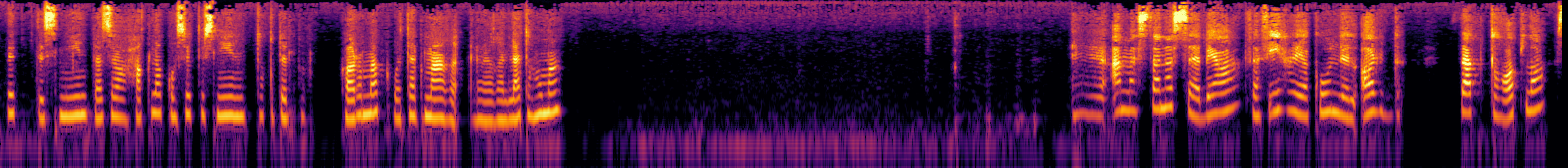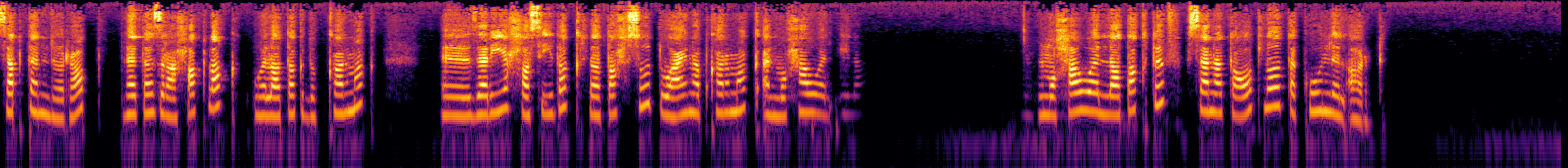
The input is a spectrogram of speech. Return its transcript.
ست سنين تزرع حقلك وست سنين تقطب كرمك وتجمع غلتهما. أما السنة السابعة ففيها يكون للأرض سبت عطلة سبتا للرب. لا تزرع حقلك ولا تقضب كرمك. آه، زريع حصيدك لا تحصد وعنب كرمك المحول إلى المحول لا تقطف سنة عطلة تكون للأرض.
